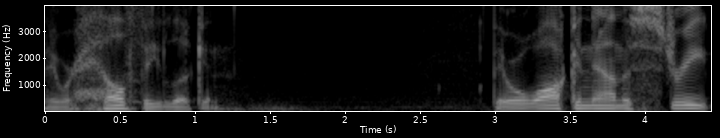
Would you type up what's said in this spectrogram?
They were healthy looking. They were walking down the street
